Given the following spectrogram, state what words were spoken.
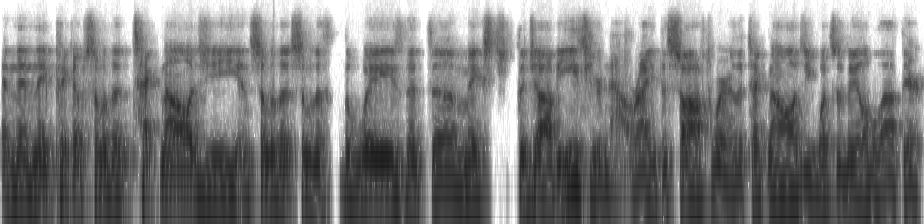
And then they pick up some of the technology and some of the some of the, the ways that uh, makes the job easier now right? The software the technology what's available out there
